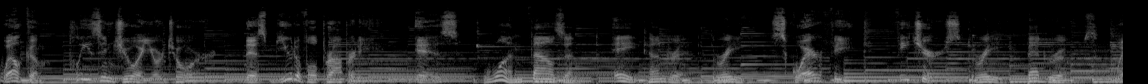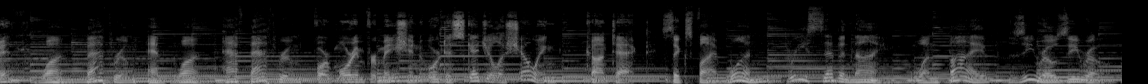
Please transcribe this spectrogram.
Welcome. Please enjoy your tour. This beautiful property is 1,803 square feet. Features three bedrooms with. one bathroom and one half bathroom For more information or to schedule a showing, contact 651 379 1500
